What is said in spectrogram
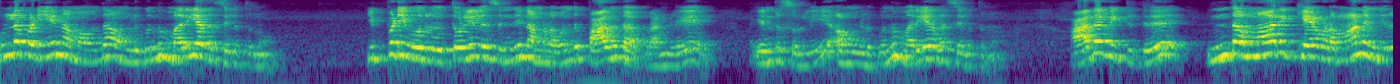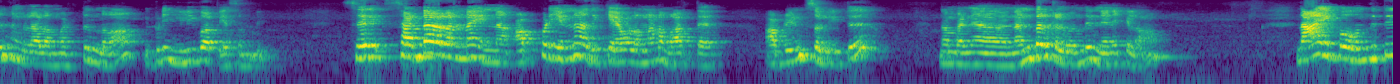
உள்ளபடியே நம்ம வந்து அவங்களுக்கு வந்து மரியாதை செலுத்தணும். இப்படி ஒரு தொழிலை செஞ்சு நம்மளை வந்து பாதுகாக்கிறாங்களே என்று சொல்லி அவங்களுக்கு வந்து மரியாதை செலுத்தணும். அதை விட்டுட்டு இந்த மாதிரி கேவலமான மிருகங்களால் மட்டும்தான் இப்படி இழிவாக பேச முடியும். சரி சண்டாளம்னா என்ன? அப்படி என்ன அது கேவலமான வார்த்தை? அப்படின்னு சொல்லிட்டு நம்ம ந- நண்பர்கள் வந்து நினைக்கலாம். நான் இப்போ வந்துட்டு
